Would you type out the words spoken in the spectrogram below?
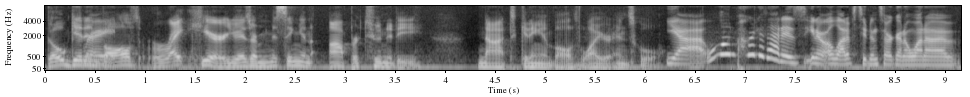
go get Right. involved right here. You guys are missing an opportunity not getting involved while you're in school. Yeah. Well, and part of that is, you know, a lot of students are going to want to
